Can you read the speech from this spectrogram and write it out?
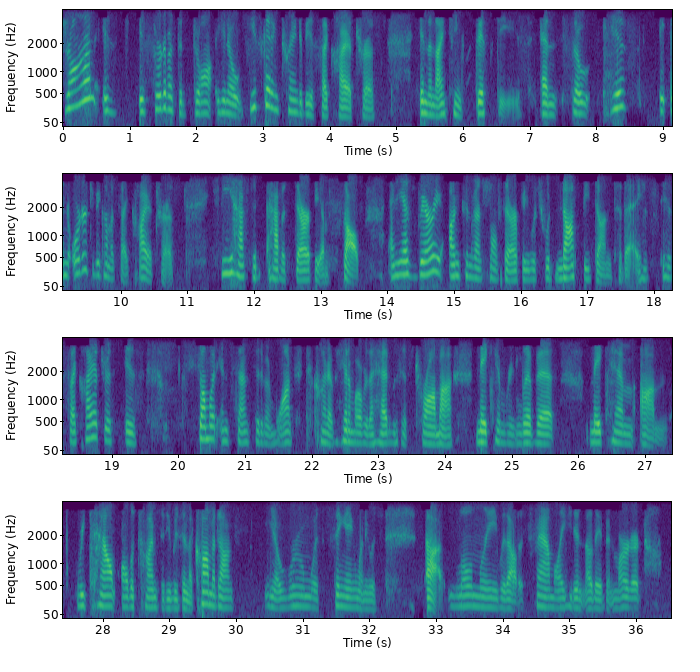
John is is sort of at the dawn, you know, he's getting trained to be a psychiatrist in the 1950s. And so his, in order to become a psychiatrist, he has to have a therapy himself. And he has very unconventional therapy, which would not be done today. His, his psychiatrist is somewhat insensitive and wants to kind of hit him over the head with his trauma, make him relive it, make him um, recount all the times that he was in the commandant's you know room with singing when he was uh lonely without his family he didn't know they had been murdered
